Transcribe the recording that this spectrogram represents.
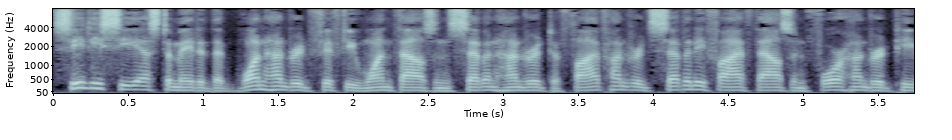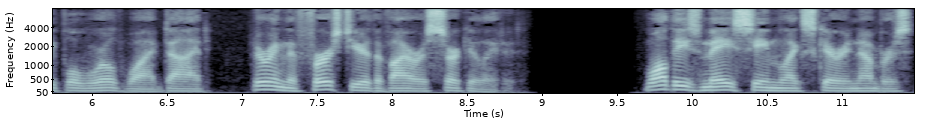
CDC estimated that 151,700 to 575,400 people worldwide died during the first year the virus circulated. While these may seem like scary numbers,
